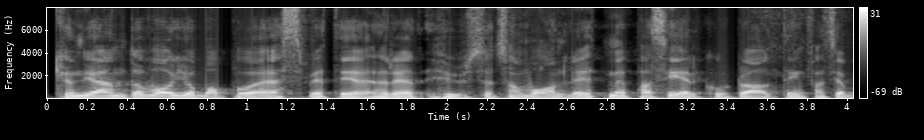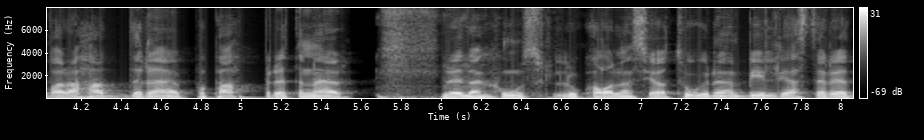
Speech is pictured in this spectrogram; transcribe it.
kunde jag ändå vara jobba på SVT-huset som vanligt med passerkort och allting, fast jag bara hade det här på pappret, den här redaktionslokalen. Så jag tog den billigaste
